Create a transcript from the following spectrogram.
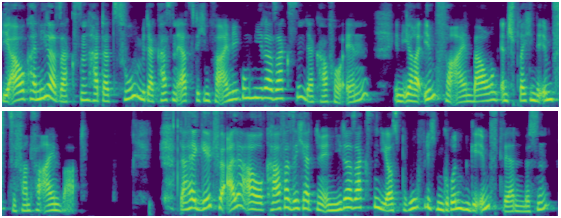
Die AOK Niedersachsen hat dazu mit der Kassenärztlichen Vereinigung Niedersachsen, der KVN, in ihrer Impfvereinbarung entsprechende Impfziffern vereinbart. Daher gilt für alle AOK-Versicherten in Niedersachsen, die aus beruflichen Gründen geimpft werden müssen,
